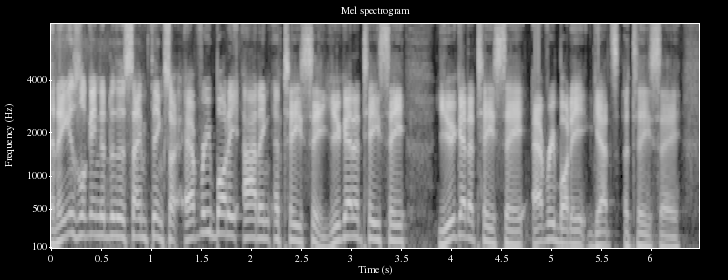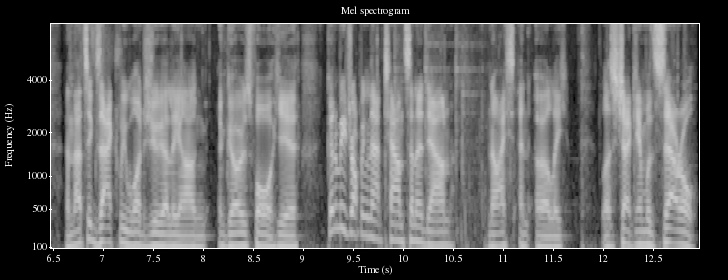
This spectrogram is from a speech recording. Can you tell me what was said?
and he is looking to do the same thing. So everybody adding a TC. You get a TC, you get a TC, everybody gets a TC. And that's exactly what Zhuge Liang goes for here. Going to be dropping that town center down nice and early. Let's check in with Serral,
